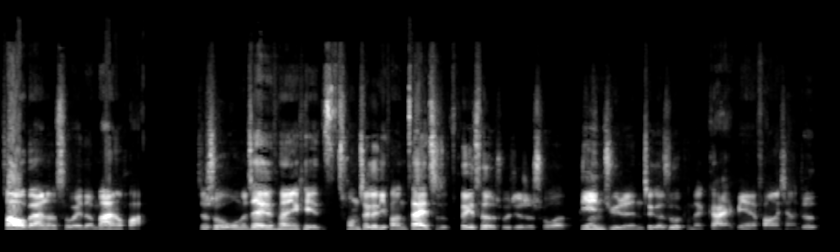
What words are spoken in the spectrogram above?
照搬了所谓的漫画？就是说，我们这个地方也可以从这个地方再次推测出，就是说《电锯人》这个作品的改编方向，就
